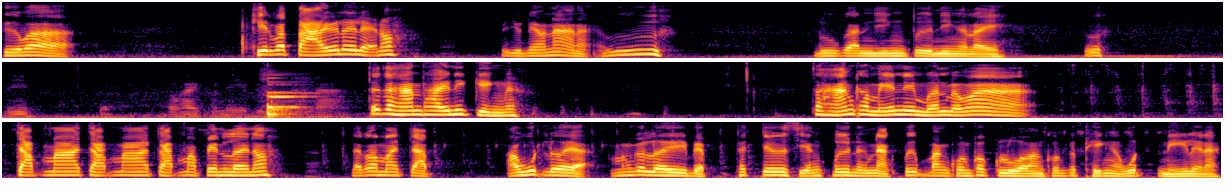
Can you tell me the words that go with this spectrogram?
คือว่า คิดว่าตายไปเลยแหละเนาะไปอยู่แนวหน้าน่ะอือดูกันยิงปืนยิงอะไรนี่ แต่ทหารไทยนี่เก่งนะ ทหารเขมรนี่เหมือนแบบว่า จับมาจับมาจับมาเป็นเลยเนาะ แล้วก็มาจับอาวุธเลยอะ่ะ มันก็เลยแบบถ้าเจอเสียงปืนหนักๆปุ๊บบางคนก็กลัวบางคนก็ทิ้งอาวุธหนีเลยนะ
